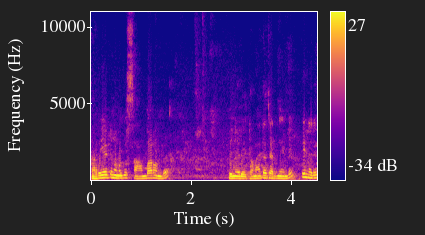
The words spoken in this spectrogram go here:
കറിയായിട്ട് നമുക്ക് സാമ്പാറുണ്ട് പിന്നെ ഒരു ടൊമാറ്റോ ചട്നി ഉണ്ട് പിന്നെ ഒരു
